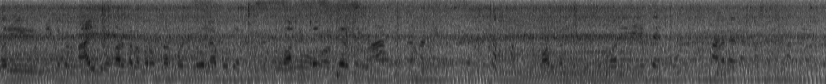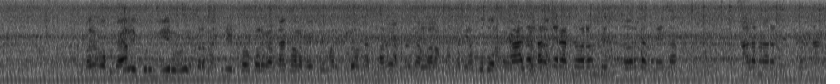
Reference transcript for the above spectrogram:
మరి మీకు ఇక్కడ నాయకులు ఉన్నారు కదా మరి సర్పంచ్ లేకపోతే వాళ్ళు మరి. ఒకవేళ ఇప్పుడు మీరు ఇక్కడ మంచినీటి సౌకర్యం ఎండాకాలం అయితే మరి కిలోమీటర్ ఎక్కడికి వెళ్ళాలనుకుంటారు ఎంత దూరం దూరం దూరం తీసుకుంటాను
